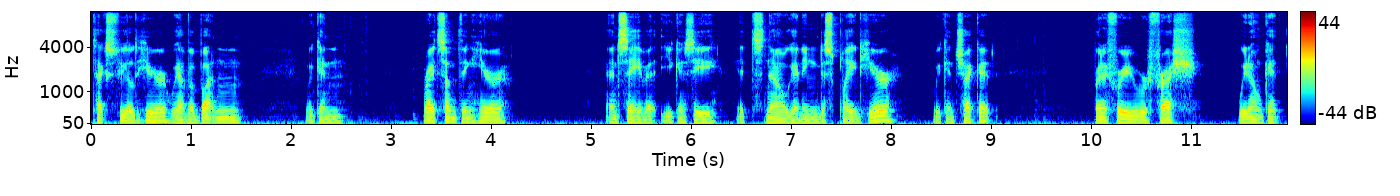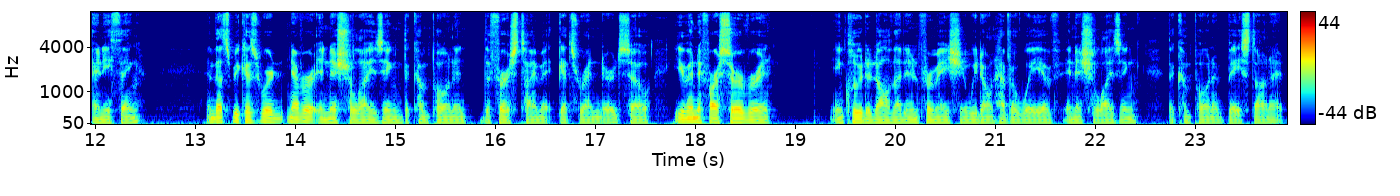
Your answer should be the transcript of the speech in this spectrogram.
text field here, we have a button, we can write something here and save it. You can see it's now getting displayed here. We can check it. But if we refresh, we don't get anything. And that's because we're never initializing the component the first time it gets rendered. So even if our server included all that information, we don't have a way of initializing the component based on it.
